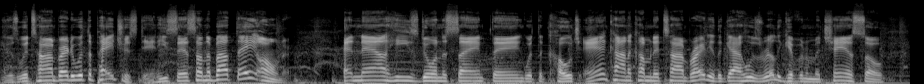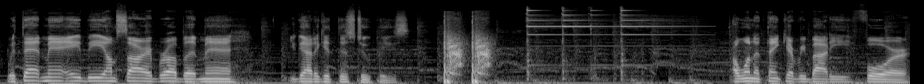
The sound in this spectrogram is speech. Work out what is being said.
he was with Tom Brady with the Patriots. Then he said something about their owner. And now he's doing the same thing with the coach and kind of coming at Tom Brady, the guy who's really giving him a chance. So with that, man, AB, I'm sorry, bro, but man, you got to get this two piece. I want to thank everybody for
